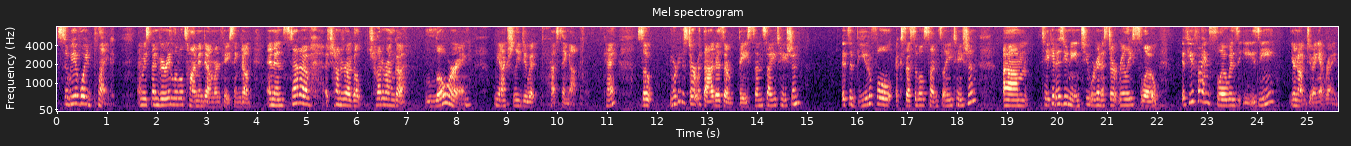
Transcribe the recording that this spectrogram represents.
So we avoid plank and we spend very little time in downward facing dog. And instead of a chaturanga, chaturanga lowering, we actually do it pressing up. Okay? So we're going to start with that as our base sun salutation. It's a beautiful, accessible sun salutation. Um, take it as you need to. We're going to start really slow. If you find slow is easy, you're not doing it right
